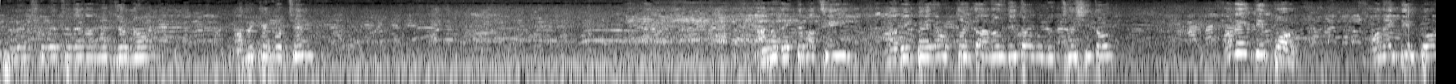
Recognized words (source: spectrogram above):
ফুলের শুভেচ্ছা জানানোর জন্য অপেক্ষা করছেন। আমরা দেখতে পাচ্ছি নাবিক ভাইরা অত্যন্ত আনন্দিত এবং উচ্ছ্বাসিত। অনেকদিন পর অনেকদিন পর।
